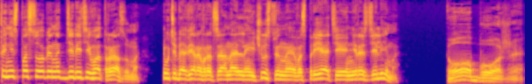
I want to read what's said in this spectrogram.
Ты не способен отделить его от разума. У тебя вера в рациональное и чувственное восприятие неразделима. О, боже!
